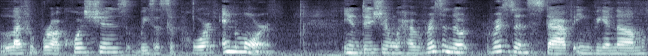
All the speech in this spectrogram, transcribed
life abroad questions, visa support, and more. In addition, we have resident, resident staff in Vietnam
